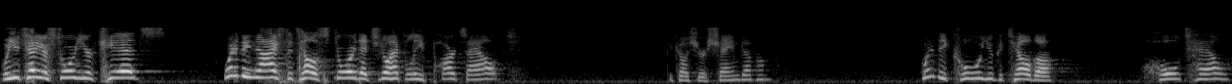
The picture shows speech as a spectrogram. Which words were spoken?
when you tell your story to your kids, wouldn't it be nice to tell a story that you don't have to leave parts out because you're ashamed of them? Wouldn't it be cool you could tell the whole tale?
